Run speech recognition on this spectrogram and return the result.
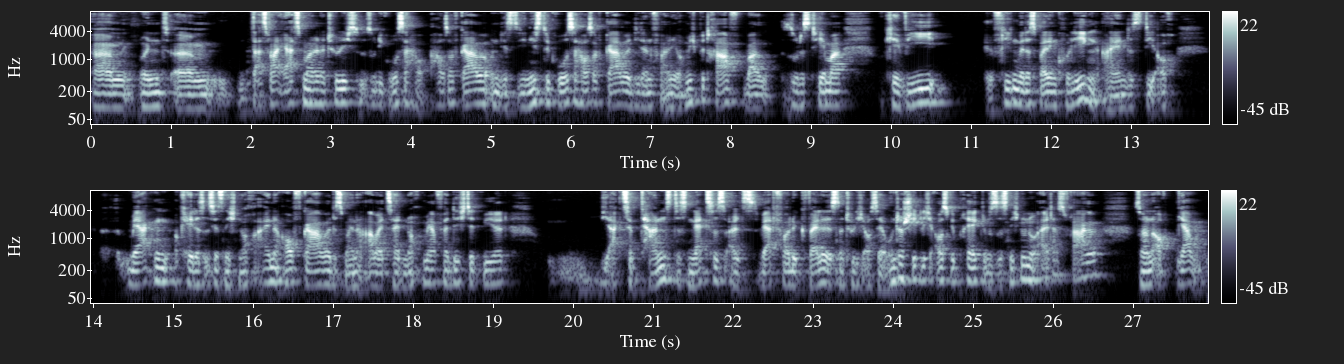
Ähm, und ähm, das war erstmal natürlich so, so die große ha Hausaufgabe und jetzt die nächste große Hausaufgabe, die dann vor allen Dingen auch mich betraf, war so das Thema, okay, wie fliegen wir das bei den Kollegen ein, dass die auch merken, okay, das ist jetzt nicht noch eine Aufgabe, dass meine Arbeitszeit noch mehr verdichtet wird. Die Akzeptanz des Netzes als wertvolle Quelle ist natürlich auch sehr unterschiedlich ausgeprägt und es ist nicht nur eine Altersfrage, sondern auch, ja,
